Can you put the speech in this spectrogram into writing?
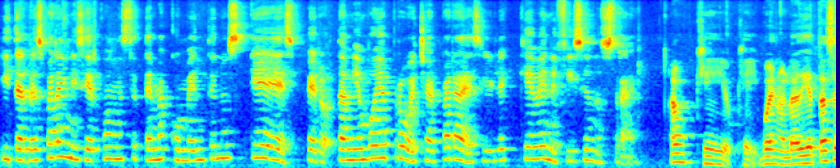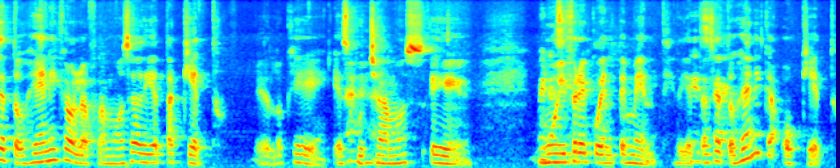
Y tal vez para iniciar con este tema, coméntenos qué es, pero también voy a aprovechar para decirle qué beneficios nos trae. Ok, ok. Bueno, la dieta cetogénica o la famosa dieta keto es lo que escuchamos eh, muy frecuentemente, dieta cetogénica o keto.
